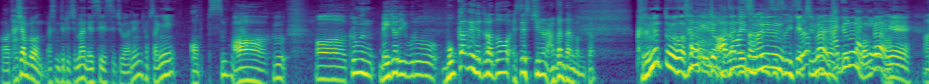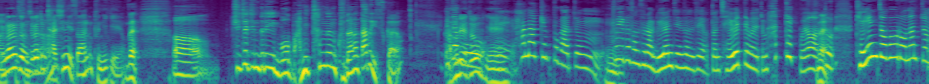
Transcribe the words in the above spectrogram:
어, 다시 한번 말씀드리지만 SSG와는 협상이 없습니다. 아, 그 어, 그러면 메이저리그로 못 가게 되더라도 SSG는 안 간다는 겁니까? 그러면 또 상황이 좀 아, 달라질 수는 있겠지만 네. 지금은 뭔가 예, 아, 김광현 선수가 좀 자신이 있어 하는 분위기예요. 네. 어, 취재진들이 뭐 많이 찾는 구단은 따로 있을까요? 일단 아무래도 뭐, 예. 예. 하나 캠프가 좀 음. 푸이그 선수랑 류현진 선수의 어떤 재회 때문에 좀 핫했고요. 네. 또 개인적으로는 좀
